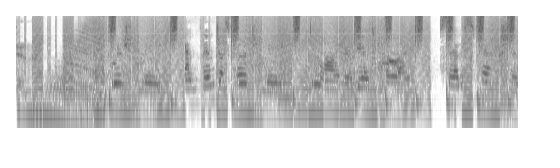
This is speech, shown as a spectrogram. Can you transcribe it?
Imagine. Push me, and then just hurt me. Do I get my satisfaction?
